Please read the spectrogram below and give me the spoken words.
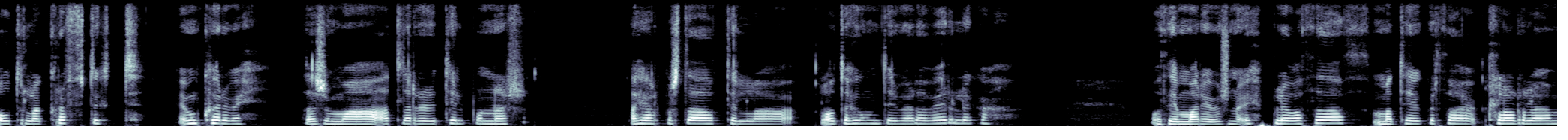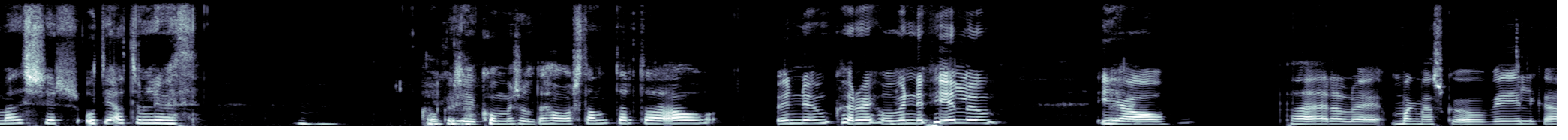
ótrúlega kröftugt umhverfi þar sem að allar eru tilbúnar að hjálpa stað til að láta hugmyndir verða að veruleika og þegar maður hefur svona upplifað það maður tekur það klárlega með sér út í atvinnlífið og kannski komið svolítið háa standarda á vinnu umhverfi og vinnu félögum Já, það er alveg magnað sko. Og við líka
